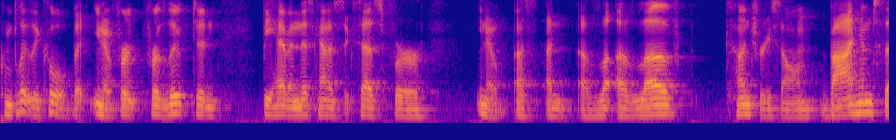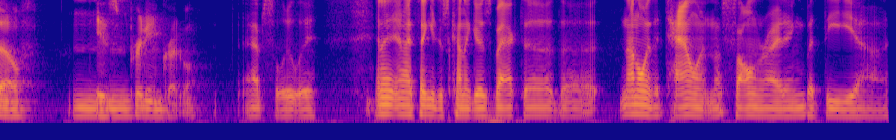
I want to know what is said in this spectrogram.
completely cool but you know for for Luke to be having this kind of success for you know a a, a lo- a love country song by himself is Mm-hmm. pretty incredible Absolutely. And I, and I think it just kind of goes back to the not only the talent and the songwriting, but the uh,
